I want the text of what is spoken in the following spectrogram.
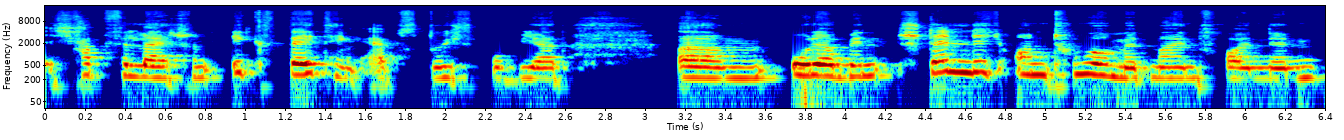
ich habe vielleicht schon x Dating-Apps durchprobiert, ähm, oder bin ständig on Tour mit meinen Freundinnen.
